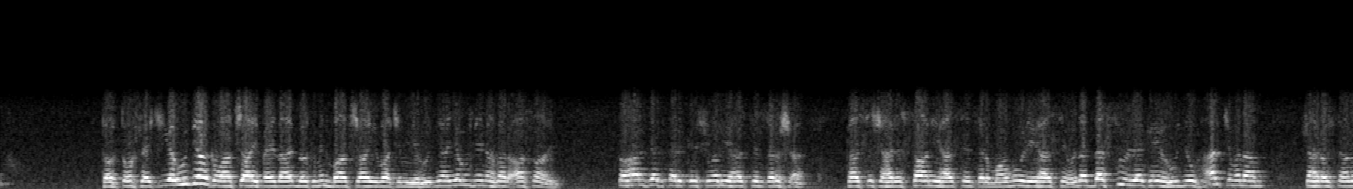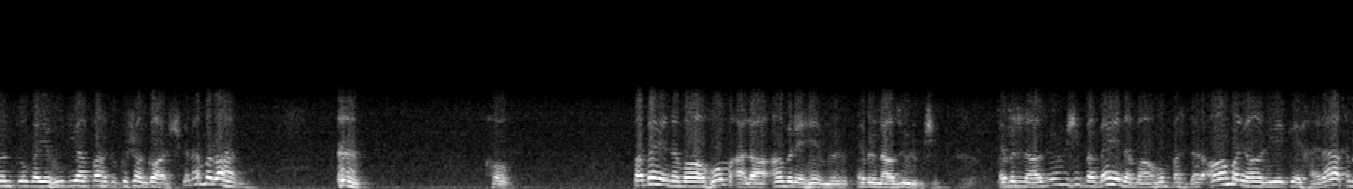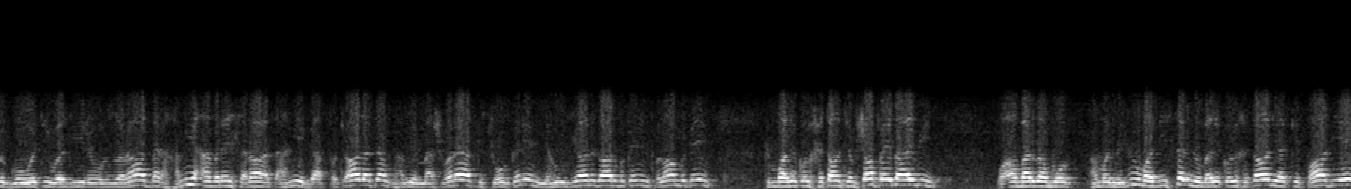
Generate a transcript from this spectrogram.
تو تو سچ یہودیاں کو بادشاہی پیدا ہے، بلکہ من بادشاہی واچ میں یہودیاں یہودی نہ آسان ہیں۔ تو ہر جگ تر کشوری ہستن، تر کس شہرستانی ہستن، تر معمولی ہستن ودا دستور ہے کہ یہودیوں ہر چمنا شہرستانن تو کا یہودیاں پاک کشان گارش کہ نہ راہ خوب۔ فبینما هم على امرهم ابن نازور بشید ابن ناظر مشی بینما ہم پس در آمیانی کہ حراقل گوتی وزیر وزراء در ہمی امر سرات، ہمی گپ پچالتا ہمی مشورات کہ چون کنین، یہودیان دار بکنین، فلان بکنین، کہ مالک الخطان چمشا پیدا بھی و آمردم ہم نجوم آدیستر نو ملک الخطان یا کہ پا دیئے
